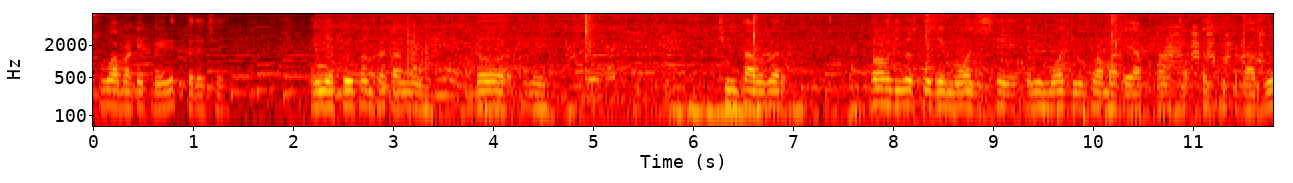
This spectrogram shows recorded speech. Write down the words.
સૂવા માટે પ્રેરિત કરે છે. અહીંયા કોઈ પણ પ્રકારનું ડર અને ચિંતા વગર ત્રણ દિવસનો જે મોજ છે, એની મોજ લૂંટવા માટે આપ પણ ચોક્કસથી પધારજો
